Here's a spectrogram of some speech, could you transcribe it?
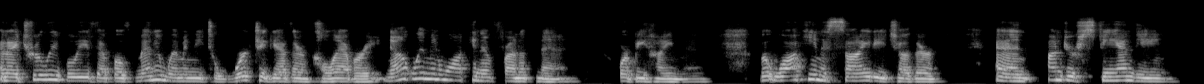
And I truly believe that both men and women need to work together and collaborate, not women walking in front of men or behind men, but walking aside each other and understanding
